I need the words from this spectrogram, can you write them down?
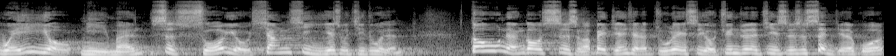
唯有你们是所有相信耶稣基督的人，都能够是什么被拣选的族类，是有君尊的祭司，是圣洁的国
